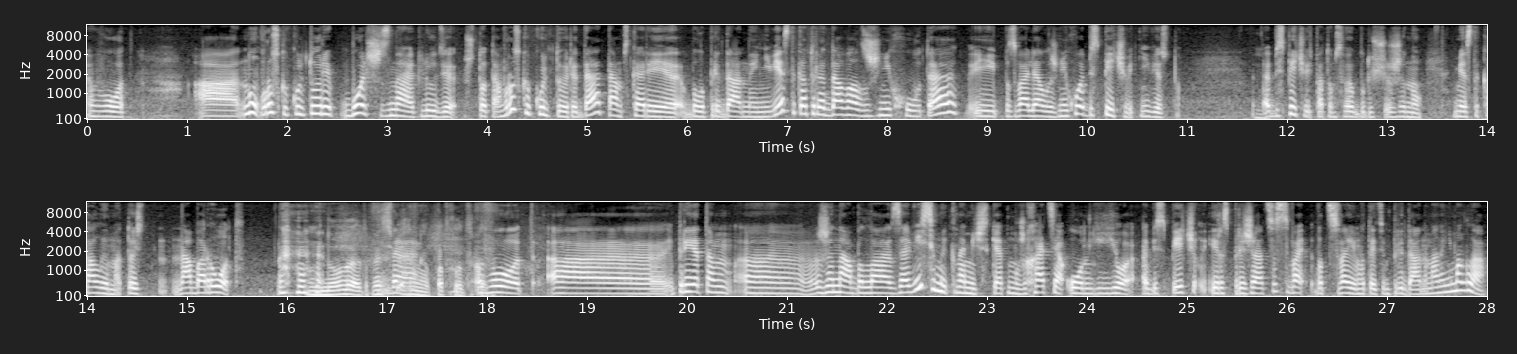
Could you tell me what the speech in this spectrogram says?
Вот. А, ну, в русской культуре больше знают люди, что там в русской культуре, да, там скорее было приданное невесты, которая отдавалась жениху, да, и позволяла жениху обеспечивать невесту обеспечивать потом свою будущую жену вместо Колыма. То есть наоборот. Ну да, это принципиальный да. подход. Вот. А, при этом а, жена была зависима экономически от мужа, хотя он ее обеспечил и распоряжаться сво, вот своим вот этим приданым она не могла.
